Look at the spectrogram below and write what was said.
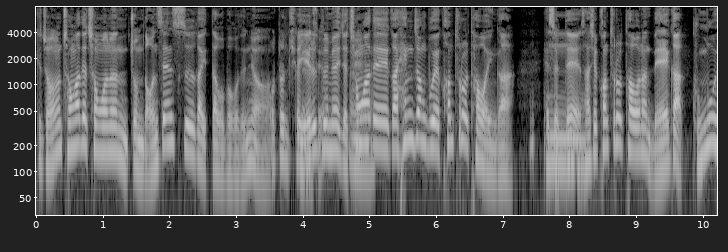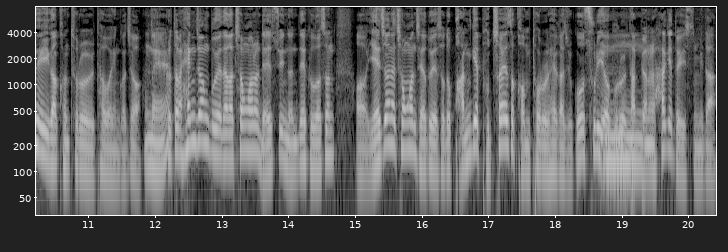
그 저는 청와대 청원은 좀 넌센스가 있다고 보거든요. 어떤 그러니까 예를 들면 이제 네. 청와대가 네. 행정부의 컨트롤 타워인가 했을 음. 때 사실 컨트롤 타워는 내각 국무회의가 컨트롤 타워인 거죠. 네. 그렇다면 행정부에다가 청원을 낼 수 있는데 그것은 어 예전의 청원 제도에서도 관계 부처에서 검토를 해가지고 수리 여부를 음. 답변을 하게 돼 있습니다.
